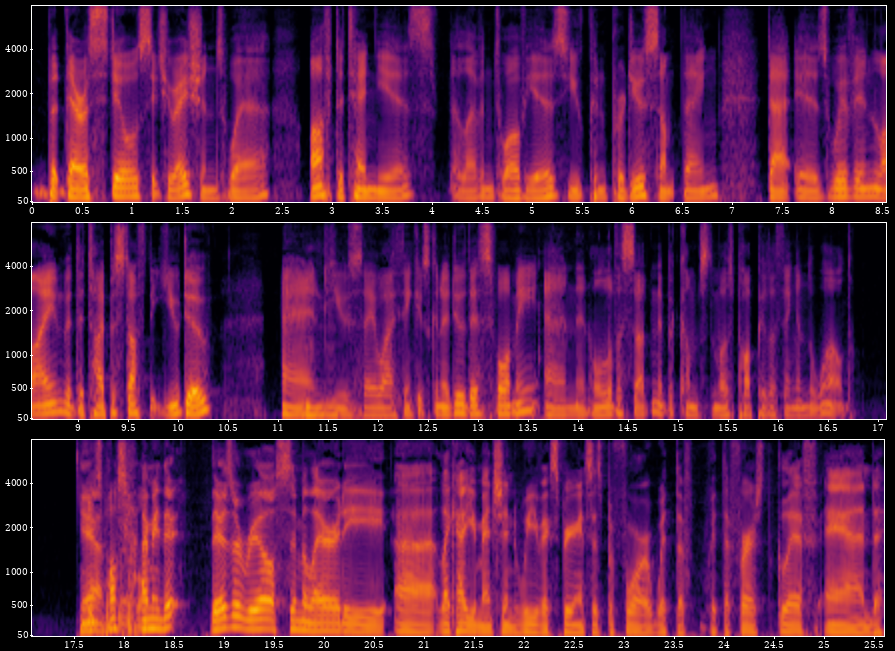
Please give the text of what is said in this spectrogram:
but there are still situations where after 10 years 11 12 years you can produce something that is within line with the type of stuff that you do and you say well i think it's going to do this for me and then all of a sudden it becomes the most popular thing in the world Yeah, It's possible. I mean, there, there's a real similarity, uh, like how you mentioned. We've experienced this before with the with the first Glif, and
